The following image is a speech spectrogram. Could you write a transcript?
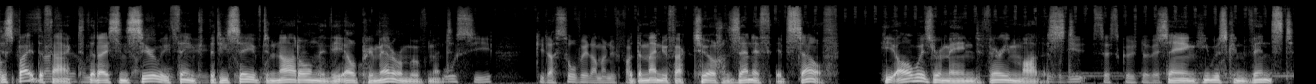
Despite the fact that I sincerely think that he saved not only the El Primero movement, but the manufacture Zenith itself, he always remained very modest, saying he was convinced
